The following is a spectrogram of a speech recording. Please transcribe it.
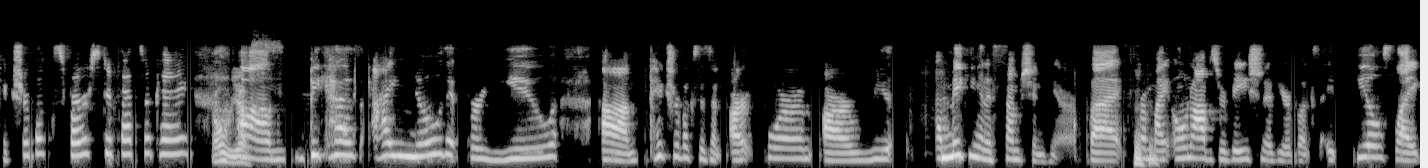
picture books first if that's okay. Oh yes. Um, because i know that for you um, picture books as an art form are real I'm making an assumption here, but from my own observation of your books, it feels like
